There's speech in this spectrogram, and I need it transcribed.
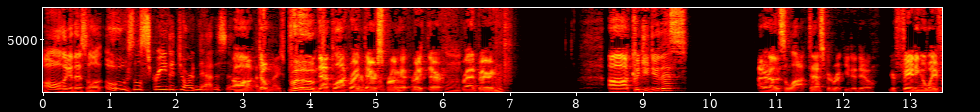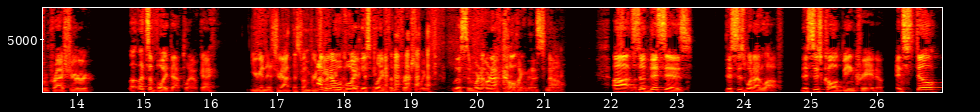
Oh, look at this little oh, this little screen to Jordan Addison. Oh, That's dope. nice- boom! That block right Firm, there firm, sprung firm, it firm. right there. Hmm. Bradbury. Mhm. Uh, could you do this? I don't know. It's a lot to ask a rookie to do. You're fading away from pressure. Let- Let's avoid that play, okay? You're gonna scrap this one for. I'm going to avoid okay. this play for the first week. Listen, we're not we're not calling this. No. Uh, so this is this is what I love. This is called being creative, and still,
